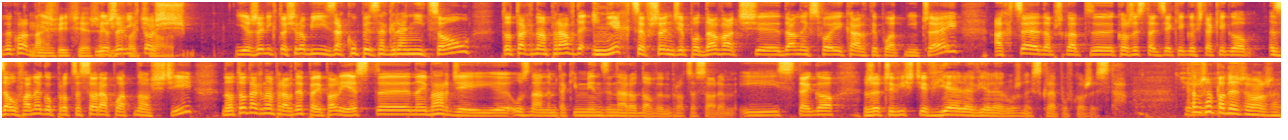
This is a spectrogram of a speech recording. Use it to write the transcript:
Dokładnie. na świecie. Jeżeli, Jeżeli ktoś, o... jeżeli ktoś robi zakupy za granicą, to tak naprawdę i nie chce wszędzie podawać e, danych swojej karty płatniczej, a chce na przykład e, korzystać z jakiegoś takiego zaufanego procesora płatności, no to tak naprawdę PayPal jest e, najbardziej uznanym takim międzynarodowym procesorem i z tego rzeczywiście wiele, wiele różnych sklepów korzysta. Także podejrzewam, że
